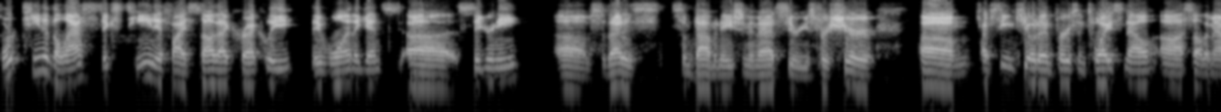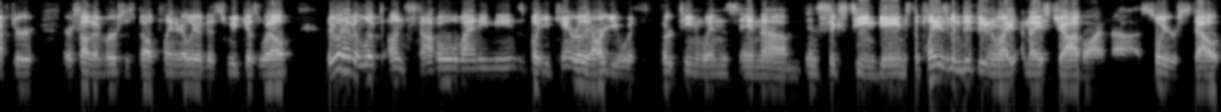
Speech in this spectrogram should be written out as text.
14 of the last 16, if I saw that correctly, they've won against uh, Sigourney. Um, so that is some domination in that series for sure. Um, I've seen Keota in person twice now. Uh, saw them after, or saw them versus Belle Plaine earlier this week as well they really haven't looked unstoppable by any means, but you can't really argue with 13 wins in um, in 16 games. The Plainsmen did do a nice job on uh, Sawyer Stout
